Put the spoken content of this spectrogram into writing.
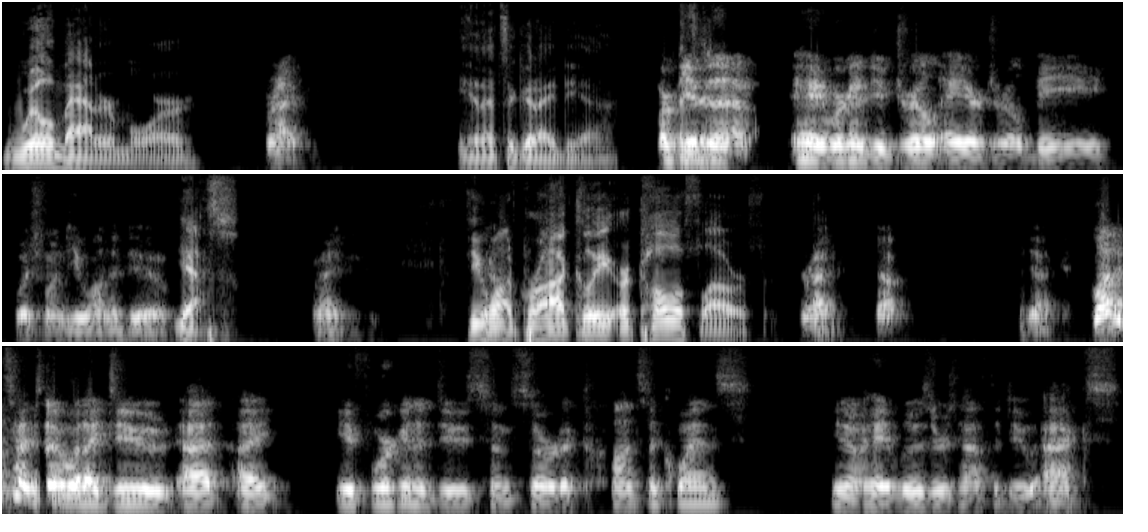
will matter more. Right. Yeah, that's a good idea. Or give them, hey, we're going to do drill A or drill B. Which one do you want to do? Yes. Right. Do you want broccoli or cauliflower? For- right. Yeah. Yeah. A lot of times, though, what I do at I if we're going to do some sort of consequence, you know, hey, losers have to do X.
